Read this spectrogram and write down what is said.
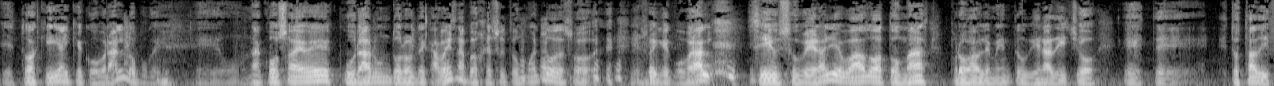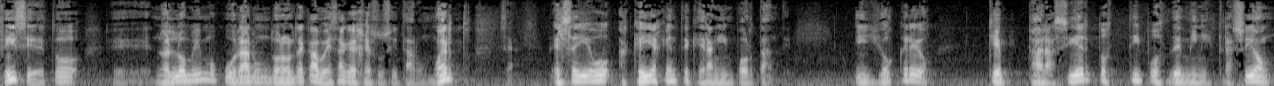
esto aquí hay que cobrarlo, porque eh, una cosa es curar un dolor de cabeza, pero resucitó un muerto, eso, eso hay que cobrarlo. Si se hubiera llevado a Tomás, probablemente hubiera dicho, este, esto está difícil, esto eh, no es lo mismo curar un dolor de cabeza que resucitar un muerto. O sea, él se llevó a aquella gente que eran importantes. Y yo creo que para ciertos tipos de administración,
